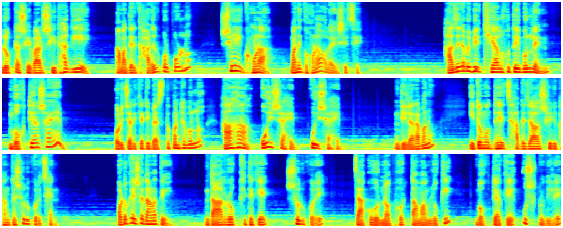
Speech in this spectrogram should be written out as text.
লোকটা সেবার সিধা গিয়ে আমাদের ঘাড়ের উপর পড়ল। সেই ঘোড়া মানে ঘোড়াওয়ালা এসেছে। হাজিরা বিবির খেয়াল হতেই বললেন, বখতিয়ার সাহেব? পরিচারিকাটি ব্যস্ত কণ্ঠে বলল হ্যাঁ হ্যাঁ ওই সাহেব ওই সাহেব। ডিলারা বানু ইতোমধ্যে ছাদে যাওয়া সিঁড়ি ভাঙতে শুরু করেছেন। ফটকে এসে দাঁড়াতে দ্বার রক্ষী থেকে শুরু করে চাকর নফর তামাম লোকে বক্তিয়ারকে উষ্ণ দিলে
